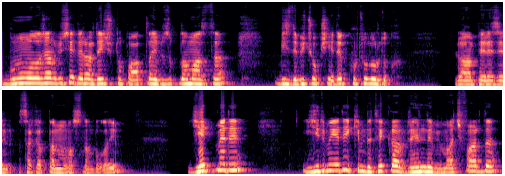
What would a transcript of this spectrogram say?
bunun olacağını bilseydi herhalde hiç topa atlayıp zıplamazdı. Biz de birçok şeyde kurtulurduk. Luan Perez'in sakatlanmamasından dolayı. Yetmedi. 27 Ekim'de tekrar Rennes'le bir maç vardı.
